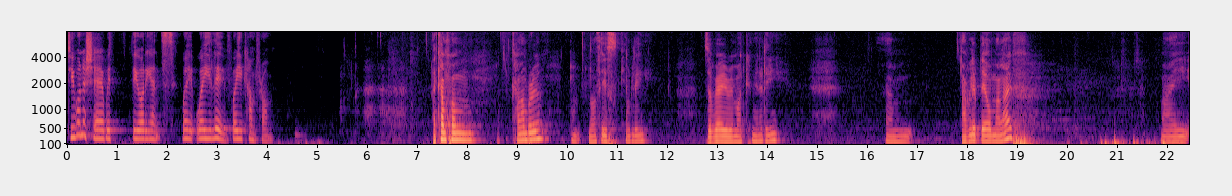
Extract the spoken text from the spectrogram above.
Do you want to share with the audience where, where you live, where you come from? I come from Kalumburu, northeast Kimberley. It's a very remote community. Um, I've lived there all my life. My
